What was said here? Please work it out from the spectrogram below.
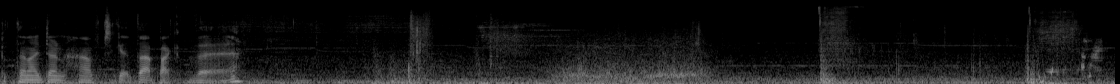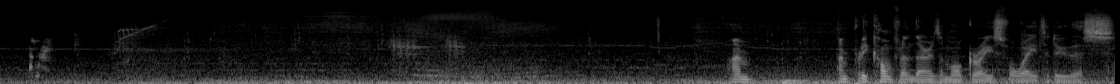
But then I don't have to get that back there. I'm I'm pretty confident there is a more graceful way to do this.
